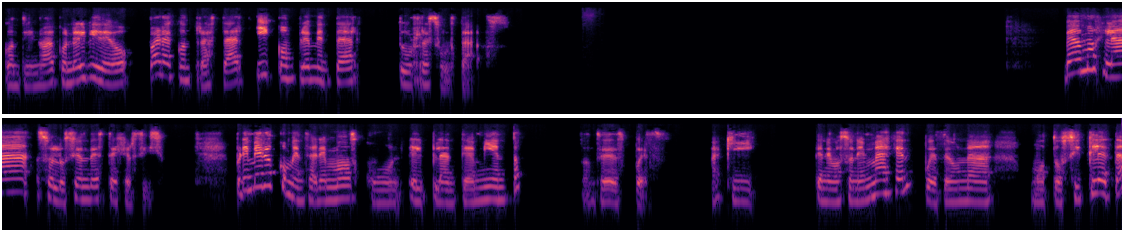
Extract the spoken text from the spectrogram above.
continúa con el video para contrastar y complementar tus resultados. Veamos la solución de este ejercicio. Primero comenzaremos con el planteamiento. Entonces, pues, aquí tenemos una imagen, pues, de una motocicleta.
